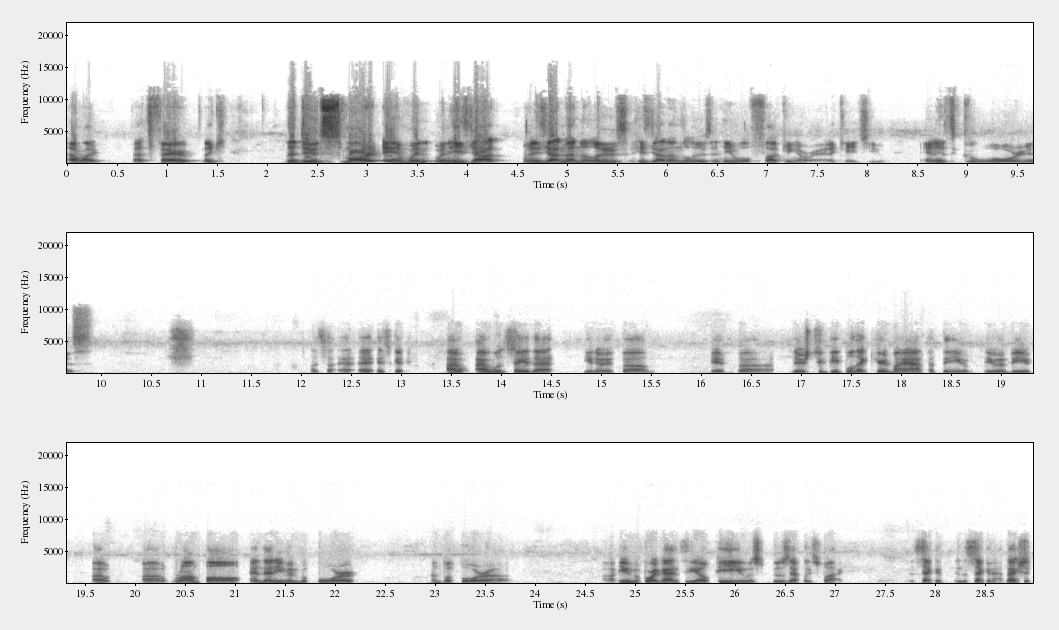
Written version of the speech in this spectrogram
I'm like, "That's fair." Like the dude's smart, and when when he's got when he's got nothing to lose, he's got nothing to lose, and he will fucking eradicate you, and it's glorious. Let's, uh, uh, it's good. I I would say that you know if um, if uh, there's two people that cured my apathy, it would be uh, uh, Ron Paul, and then even before uh, before even before I got into the LP, it was it was definitely Spike. The second in the second half, actually,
